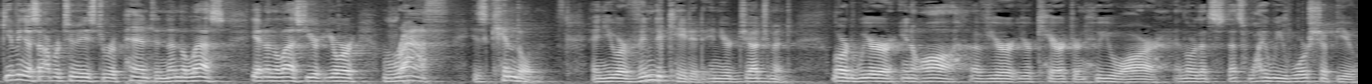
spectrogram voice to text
giving us opportunities to repent. And nonetheless, yet nonetheless, your, your wrath is kindled and you are vindicated in your judgment. Lord, we are in awe of your, your character and who you are. And Lord, that's, that's why we worship you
